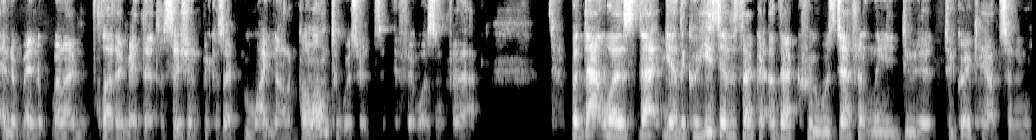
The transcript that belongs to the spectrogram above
and and and I'm glad I made that decision because I might not have gone on to Wizards if it wasn't for that. But that was that. Yeah, the cohesiveness of that, of that crew was definitely due to to Greg Hampson. And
